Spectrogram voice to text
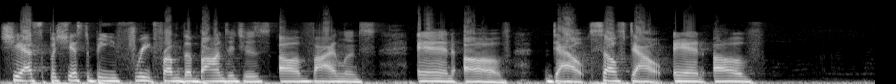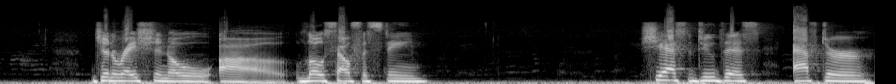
She has, but she has to be freed from the bondages of violence and of doubt, self doubt, and of generational uh, low self esteem. She has to do this after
